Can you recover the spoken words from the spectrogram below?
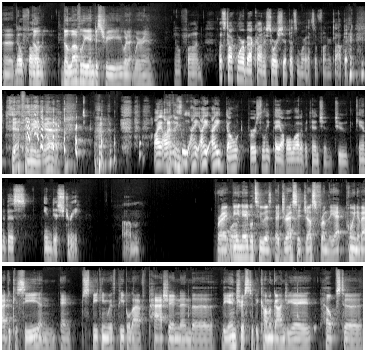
no fun. The, the, lovely industry that we're in. No fun. Let's talk more about connoisseurship. That's a more that's a funner topic. Definitely, yeah. I honestly, I, think, I, I, I don't personally pay a whole lot of attention to the cannabis industry. Um, right, or, being able to address it just from the point of advocacy and and speaking with people that have passion and the the interest to become a ganjier helps to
